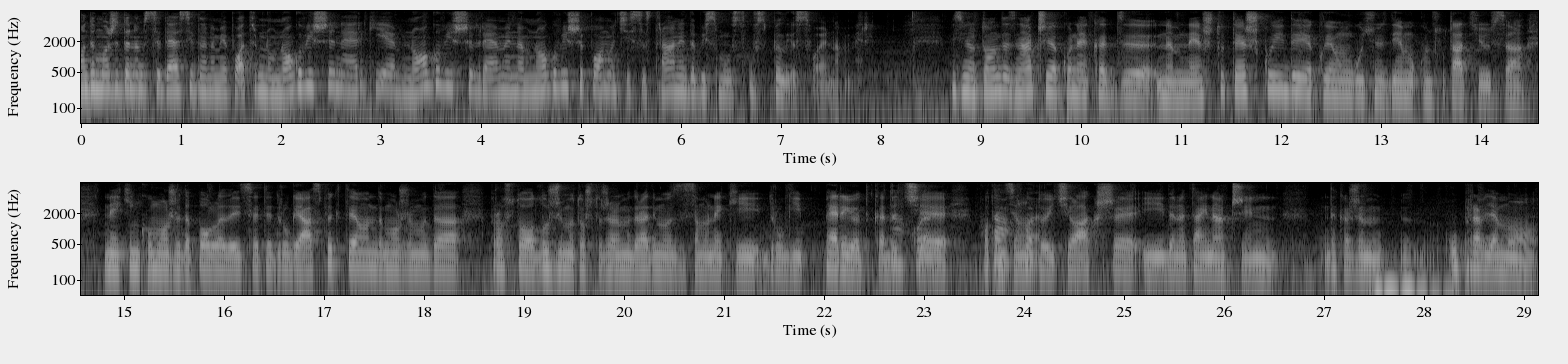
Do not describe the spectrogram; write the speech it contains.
onda može da nam se desi da nam je potrebno mnogo više energije, mnogo više vremena, mnogo više pomoći sa strane da bismo uspeli u svoje nameri. Mislim, da to onda znači ako nekad e, nam nešto teško ide i ako imamo mogućnost da imamo konsultaciju sa nekim ko može da pogleda i sve te druge aspekte, onda možemo da prosto odložimo to što želimo da radimo za samo neki drugi period kada Tako će je. potencijalno Tako to ići lakše i da na taj način da kažem, upravljamo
